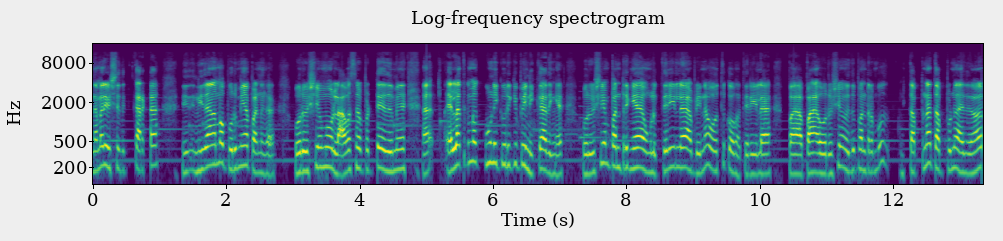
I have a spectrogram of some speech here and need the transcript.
இந்த மாதிரி விஷயத்துக்கு கரெக்டாக நிதானமாக பொறுமையாக பண்ணுங்க. ஒரு விஷயமும் இல்லை அவசரப்பட்டு எதுவுமே எல்லாத்துக்குமே கூனி குறுக்கி போய் நிற்காதீங்க ஒரு விஷயம் பண்ணுறீங்க உங்களுக்கு தெரியல அப்படின்னா ஒத்துக்கோங்க தெரியல. ப ப ஒரு விஷயம் இது பண்ணுறம்போது தப்புனா தப்புன்னு அதனால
